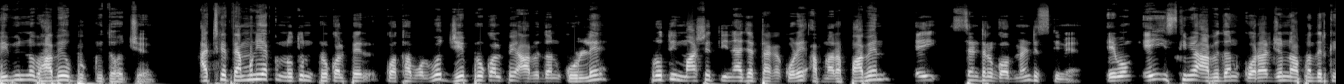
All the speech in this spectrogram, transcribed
বিভিন্নভাবে উপকৃত হচ্ছে। আজকে তেমনই এক নতুন প্রকল্পের কথা বলব। যে প্রকল্পে আবেদন করলে প্রতি মাসে তিন হাজার টাকা করে আপনারা পাবেন এই সেন্ট্রাল গভর্নমেন্ট স্কিমে। এবং এই স্কিমে আবেদন করার জন্য আপনাদেরকে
